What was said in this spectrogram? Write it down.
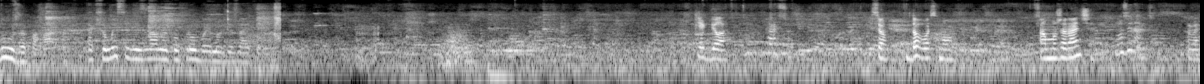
дуже багато. Так що ми сьогодні з вами попробуємо обов'язково. Як діла? Хорошо. Все, до восьмого. А може раніше? Може Давай.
